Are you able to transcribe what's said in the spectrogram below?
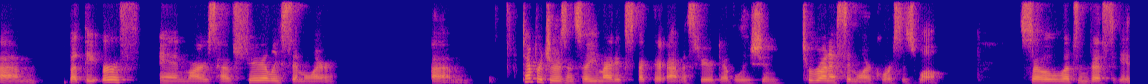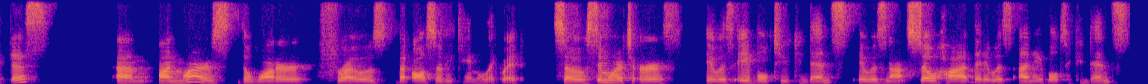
um, but the Earth and Mars have fairly similar um, temperatures, and so you might expect their atmospheric evolution to run a similar course as well. So let's investigate this. Um, on Mars, the water froze, but also became a liquid. So similar to Earth, it was able to condense. It was not so hot that it was unable to condense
